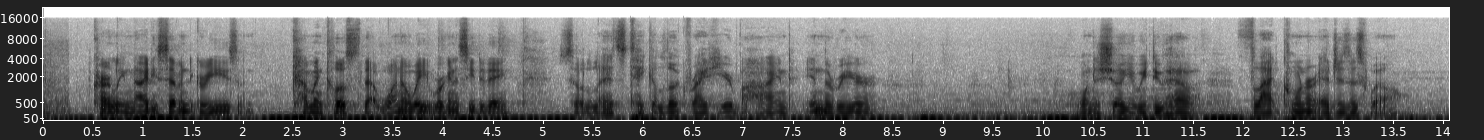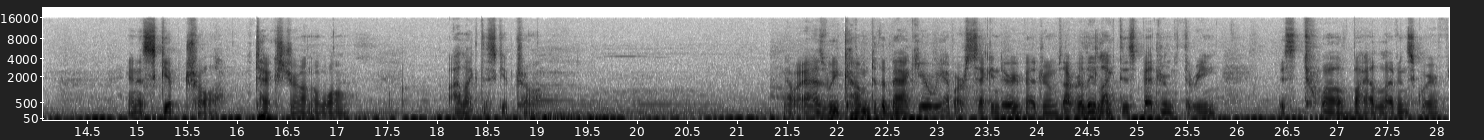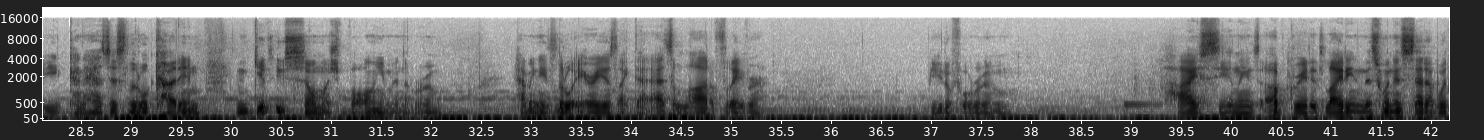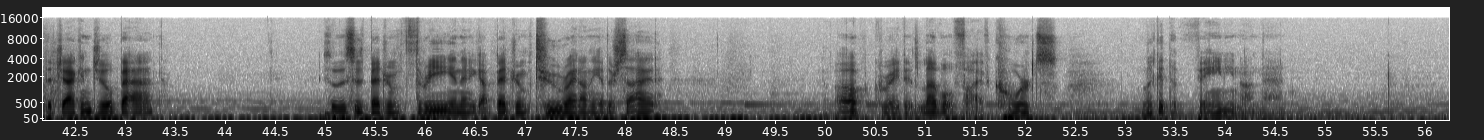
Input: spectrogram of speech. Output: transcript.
currently 97 degrees and coming close to that 108 we're going to see today. So let's take a look right here behind in the rear. I want to show you we do have flat corner edges as well and a skip trowel texture on the wall. I like the skip trowel. Now as we come to the back here, we have our secondary bedrooms. I really like this bedroom three is 12 by 11 square feet. Kind of has this little cut in and gives you so much volume in the room. Having these little areas like that adds a lot of flavor. Beautiful room. High ceilings, upgraded lighting. This one is set up with a Jack and Jill bath. So this is bedroom three, and then you got bedroom two right on the other side. Upgraded level five quartz. Look at the veining on that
